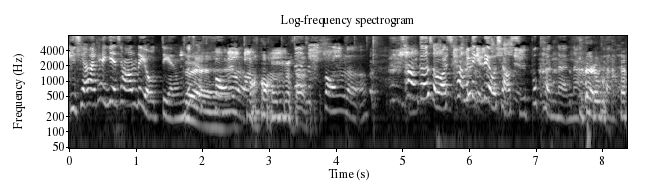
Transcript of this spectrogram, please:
以前还可以夜唱到六点，我们就觉得疯了，疯，真的是疯了。唱歌什么唱定六小时，不可能啊，不可能。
